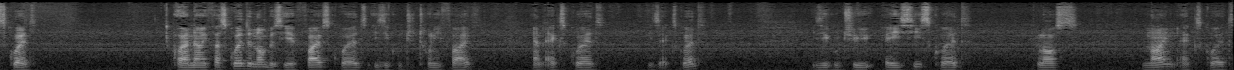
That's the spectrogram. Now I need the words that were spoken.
squared. Alright now if I square the numbers here 5 squared is equal to 25 and x squared is x squared. Is equal to AC squared plus 9x squared.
